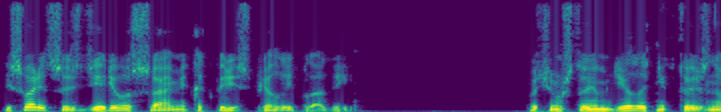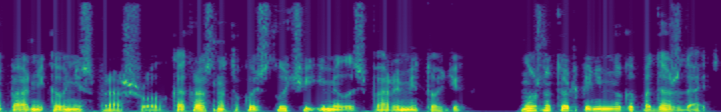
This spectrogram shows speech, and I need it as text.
и сварятся с дерева сами, как переспелые плоды. Впрочем, что им делать, никто из напарников не спрашивал. Как раз на такой случай имелась пара методик. Нужно только немного подождать,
